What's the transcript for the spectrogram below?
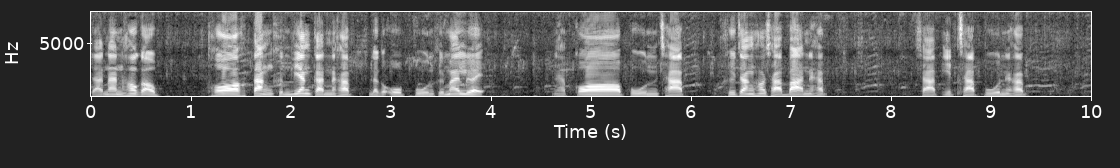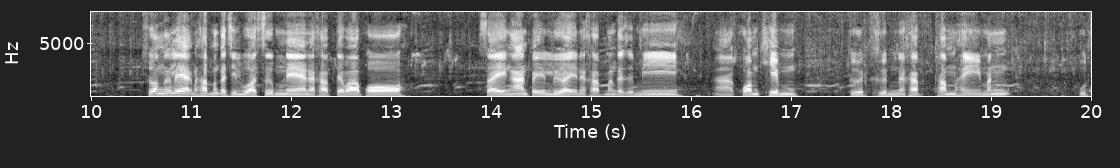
จากนั้นเขาก็เอาท่อตั้งขึ้นเรียงกันนะครับ แล้วก็โอบปูนขึ้นมาเรื่อยนะครับก่อปูนฉาบคือจังเข้าฉาบบ้านนะครับฉาบอิฐฉาบปูนนะครับ ช่วงแรกๆนะครับ มันก็จะรั่วซึมแน่นะครับ แต่ว่าพอใส่งานไปเรื่อยนะครับ มันก็จะมีความเค็มเกิดขึ้นนะครับทำให้มัน อุด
